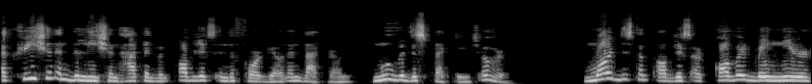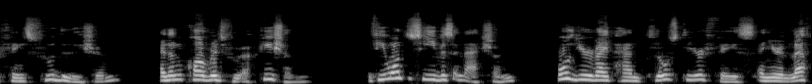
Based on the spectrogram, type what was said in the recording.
Accretion and deletion happen when objects in the foreground and background move with respect to each other. More distant objects are covered by nearer things through deletion, and uncovered through accretion. If you want to see this in action, Hold your right hand close to your face and your left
